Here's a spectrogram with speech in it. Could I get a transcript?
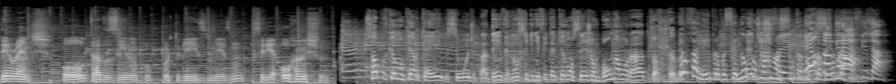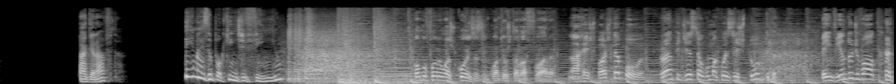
The Ranch, ou traduzindo pro português mesmo, seria O Rancho. Só porque eu não quero que a Abe se mude pra Denver não significa que eu não seja um bom namorado. Tá eu falei pra você não é tocar no assunto do Eu tô grávida! Tá grávida? Tem mais um pouquinho de vinho? Como foram as coisas enquanto eu estava fora? A resposta é boa. Trump disse alguma coisa estúpida. Bem-vindo de volta.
